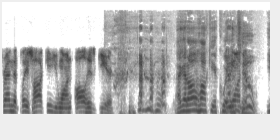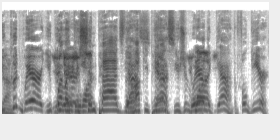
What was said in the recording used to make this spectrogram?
friend that plays hockey, you want all his gear. I got all hockey Yeah, equipment. you want do. You Yeah. could wear. You could What, wear like the You want- shin pads, the yes, hockey Yes, pants? you should You wear want- the yeah the full gear.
